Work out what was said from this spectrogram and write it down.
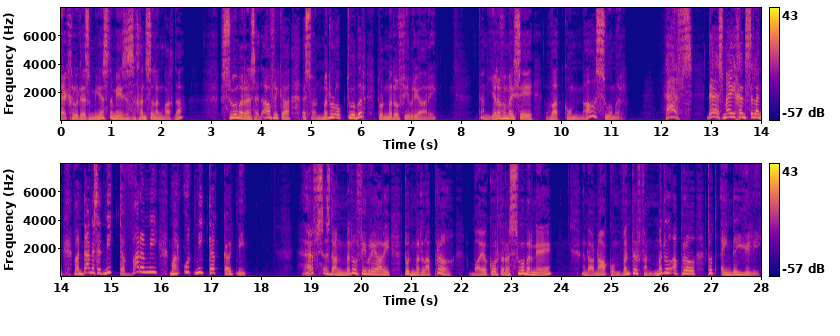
Ek glo dis meeste mense se gunsteling, Magda. Somer in Suid-Afrika is van middel Oktober tot middel Februarie. Kan jy vir my sê wat kom na somer? Herfs. Dis my gunsteling, want dan is dit nie te warm nie, maar ook nie te koud nie. Herfs is dan middel Februarie tot middel April, baie korter as somer, nê? Nee? En daarna kom winter van middel April tot einde Julie.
